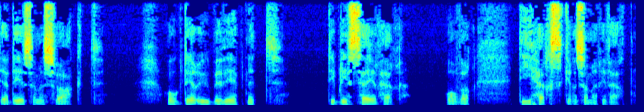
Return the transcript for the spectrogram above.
det er det som er svakt, og det er ubevæpnet, de blir seierherre over de herskere som er i verden.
